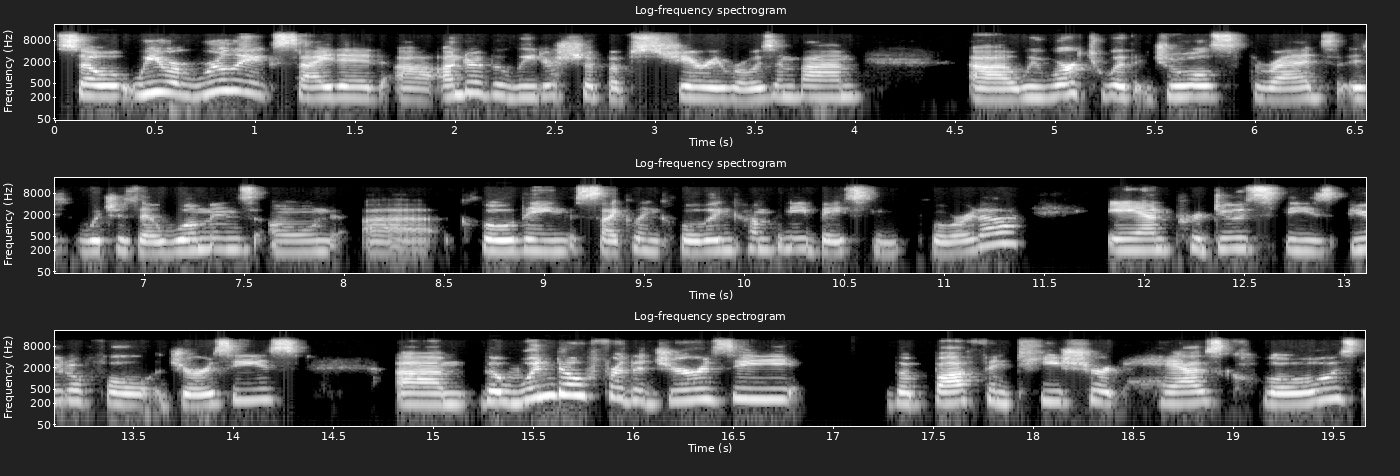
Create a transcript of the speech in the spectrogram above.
So we were really excited uh, under the leadership of Sherry Rosenbaum. Uh, we worked with Jules Threads, which is a woman's owned uh, clothing, cycling clothing company based in Florida and produced these beautiful jerseys. Um, the window for the jersey, the buff and t-shirt has closed,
